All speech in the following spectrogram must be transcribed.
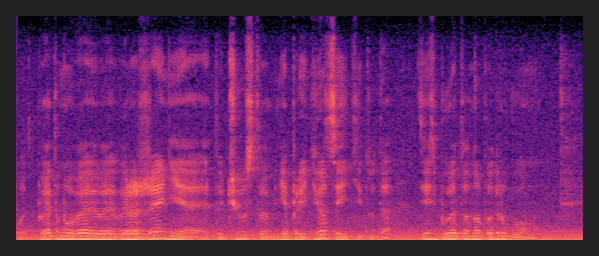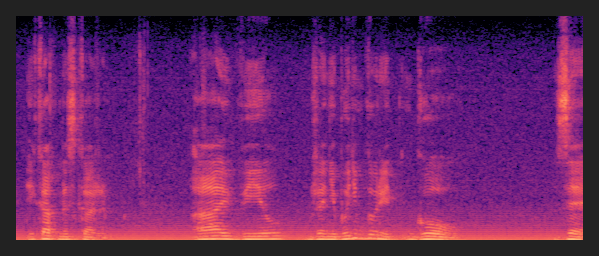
Вот, поэтому выражение, это чувство, мне придется идти туда, здесь будет оно по-другому. И как мы скажем? I will, уже не будем говорить go, the,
